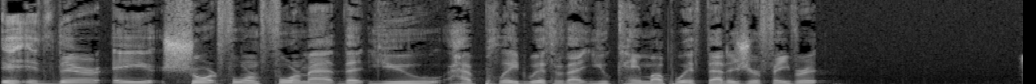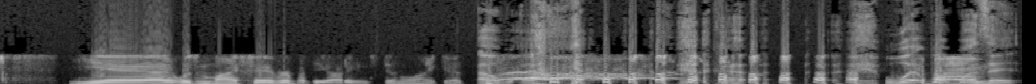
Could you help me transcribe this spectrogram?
Is there a short form format that you have played with or that you came up with that is your favorite? Yeah, it was my favorite, but the audience didn't like it. Oh, what what um, was it?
